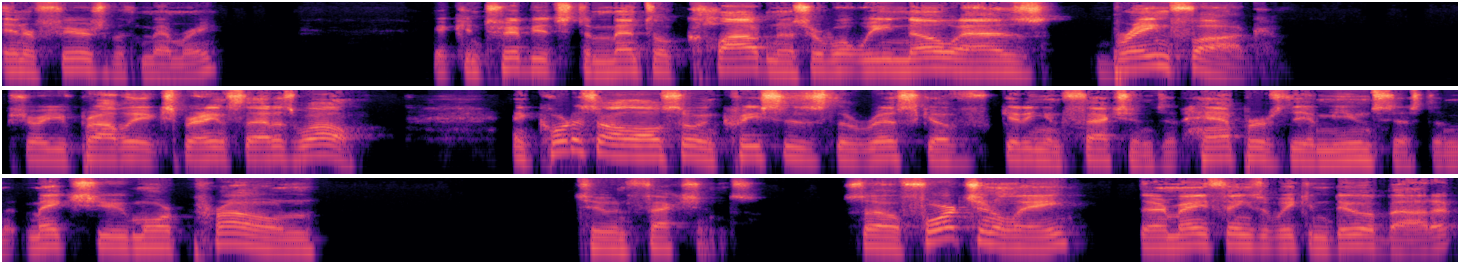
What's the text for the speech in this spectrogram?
interferes with memory. It contributes to mental cloudness, or what we know as brain fog. I'm sure you've probably experienced that as well. And cortisol also increases the risk of getting infections. It hampers the immune system. It makes you more prone to infections. So, fortunately, there are many things that we can do about it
